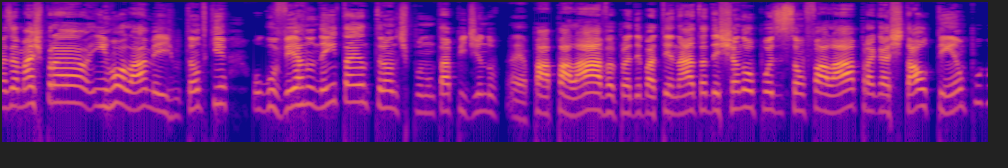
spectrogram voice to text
mas é mais para enrolar mesmo. Tanto que o governo nem tá entrando, tipo, não tá pedindo é, palavra para debater nada, tá deixando a oposição falar para gastar o tempo,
